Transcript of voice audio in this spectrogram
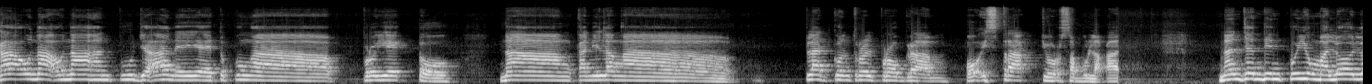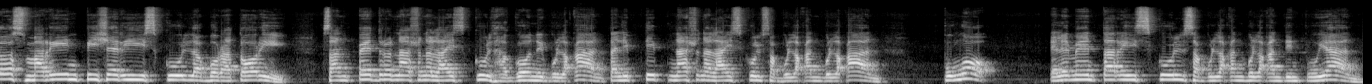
kauna-unahan po dyan, eh, ito pong ah, proyekto ng kanilang ah, flood control program o structure sa Bulacan. Nandyan din po yung Malolos Marine Fishery School Laboratory, San Pedro National High School, Hagonoy, Bulacan, Taliptip National High School sa Bulacan, Bulacan, Pungo Elementary School sa Bulacan, Bulacan din po yan.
